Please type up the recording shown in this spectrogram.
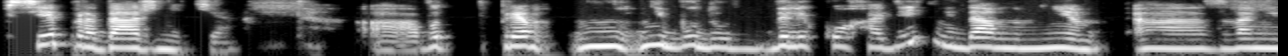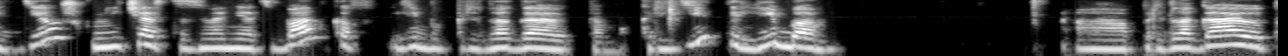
все продажники. А, вот прям не буду далеко ходить. Недавно мне звонит девушка, мне часто звонят с банков, либо предлагают там кредиты, либо предлагают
